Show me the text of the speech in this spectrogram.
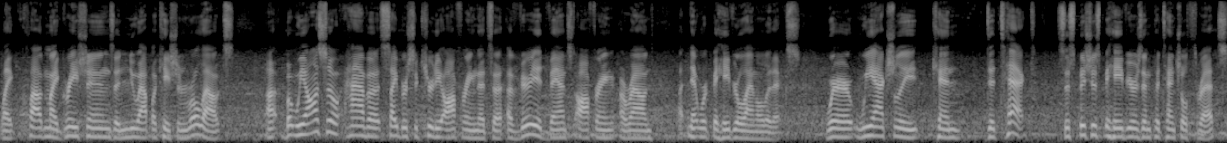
like cloud migrations and new application rollouts. Uh, but we also have a cybersecurity offering that's a, a very advanced offering around uh, network behavioral analytics, where we actually can detect suspicious behaviors and potential threats,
